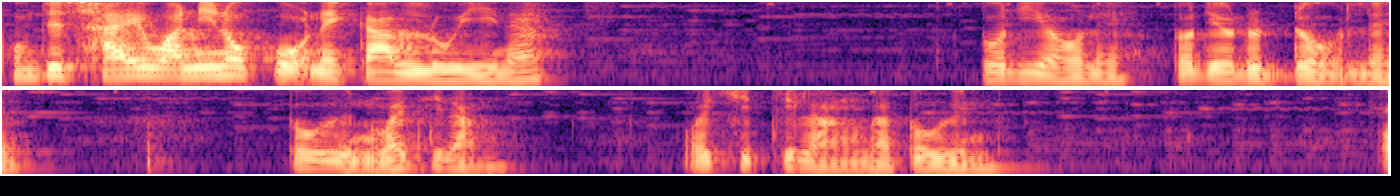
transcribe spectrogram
ผมจะใช้วานิโนโกะในการลุยนะ ตัวเดียวเลย ตัวเดียวโดดๆเลย ตัวอื่นไว้ที่หลัง ไว้คิดที่หลังนะตัวอื่น โอ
